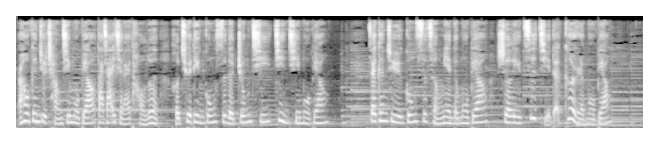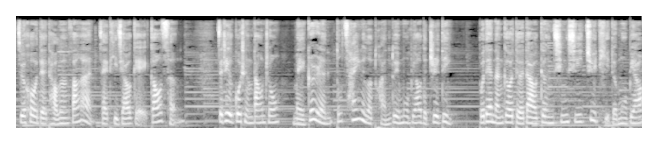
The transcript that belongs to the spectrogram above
然后根据长期目标，大家一起来讨论和确定公司的中期、近期目标，再根据公司层面的目标设立自己的个人目标，最后的讨论方案再提交给高层。在这个过程当中，每个人都参与了团队目标的制定，不但能够得到更清晰具体的目标，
